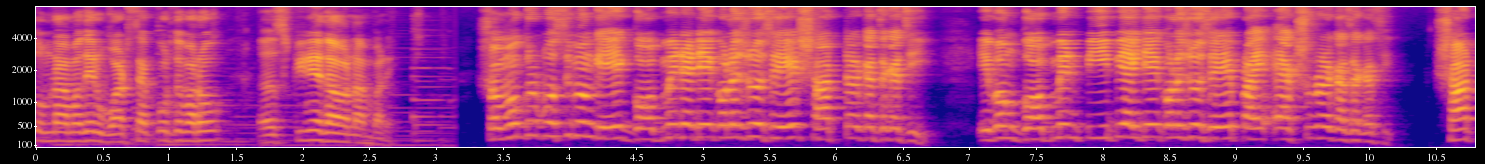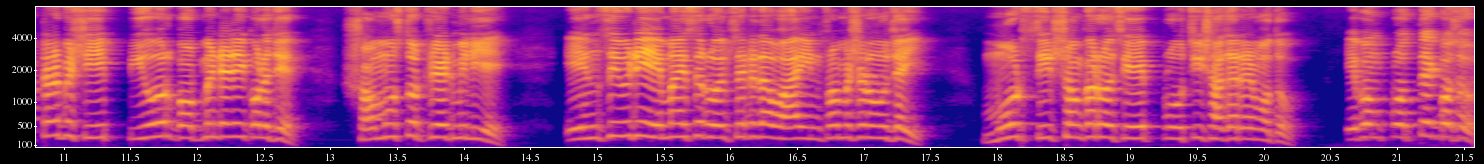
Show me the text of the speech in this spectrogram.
তোমরা আমাদের হোয়াটসঅ্যাপ করতে পারো স্ক্রিনে দেওয়া নাম্বারে সমগ্র পশ্চিমবঙ্গে গভর্নমেন্ট আইটিআই কলেজ রয়েছে ষাটটার কাছাকাছি এবং গভর্নমেন্ট পিইপি আইটিআই কলেজ রয়েছে প্রায় একশোটার কাছাকাছি। ষাটটার বেশি পিওর গভর্নমেন্ট আইটিআই কলেজের সমস্ত ট্রেড মিলিয়ে এনসিবিডি এমআইএস এর ওয়েবসাইটে দেওয়া ইনফরমেশন অনুযায়ী মোট সিট সংখ্যা রয়েছে পঁচিশ হাজারের মতো। এবং প্রত্যেক বছর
